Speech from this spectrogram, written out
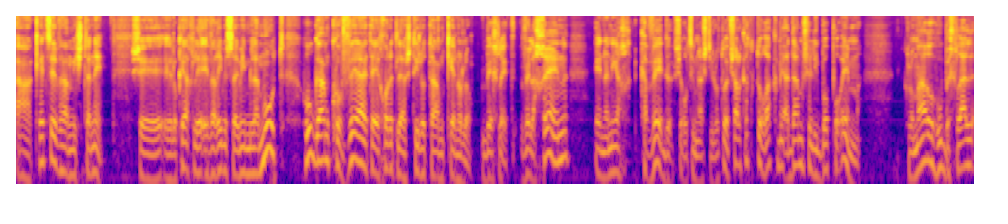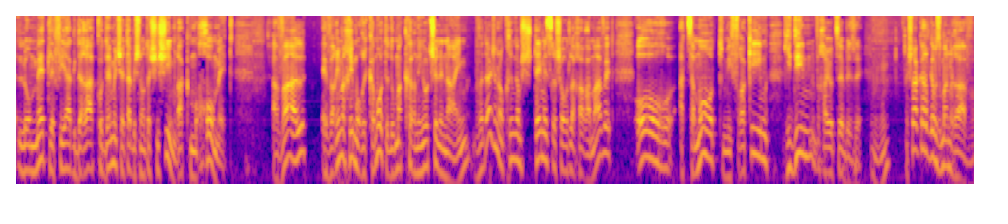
הקצב המשתנה שלוקח לאיברים מסוימים למות, הוא גם קובע את היכולת להשתיל אותם, כן או לא. בהחלט. ולכן, אה, נניח כבד שרוצים להשתיל אותו, אפשר לקחת אותו רק מאדם שליבו פועם. כלומר, הוא בכלל לא מת לפי ההגדרה הקודמת שהייתה בשנות ה-60, רק מוחו מת. אבל איברים אחרים או רקמות, לדוגמה קרניות של עיניים, בוודאי שאנחנו לוקחים גם 12 שעות לאחר המוות, עור, עצמות, מפרקים, גידים וכיוצא בזה. Mm-hmm. אפשר לקחת גם זמן רב.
